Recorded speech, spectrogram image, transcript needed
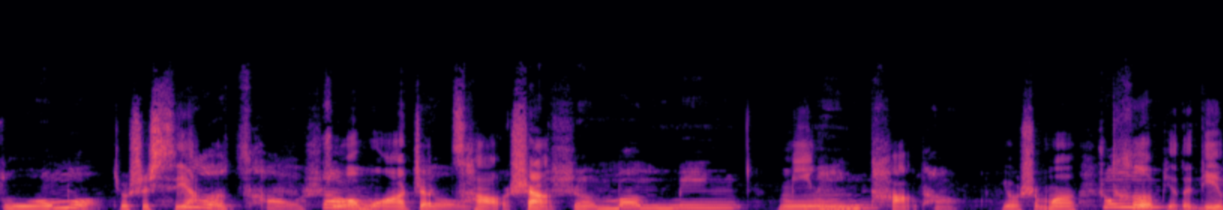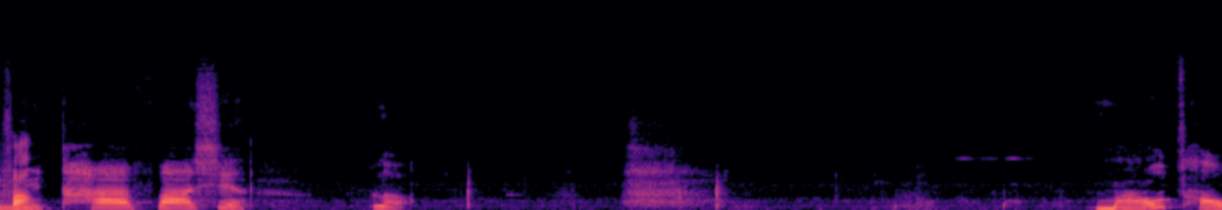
琢磨，就是这想，草上琢磨着草上什么名名堂。堂？有什么特别的地方。他发现了茅草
